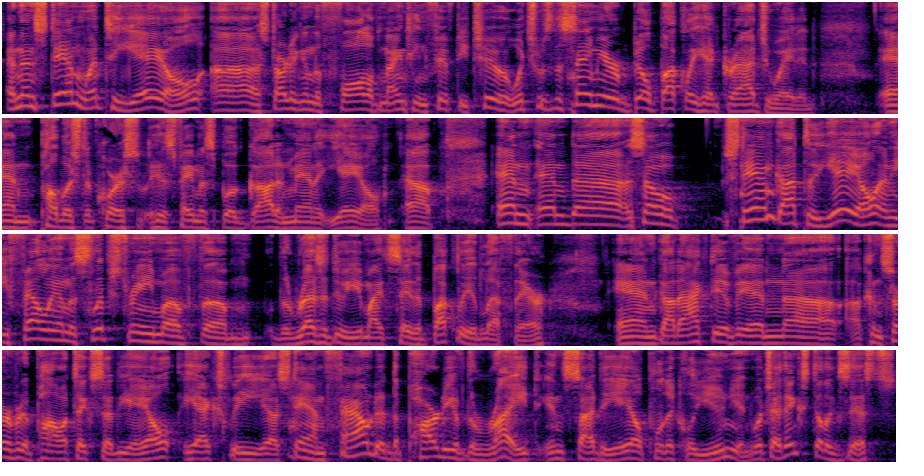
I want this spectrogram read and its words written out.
And then Stan went to Yale uh, starting in the fall of 1952, which was the same year Bill Buckley had graduated and published, of course, his famous book God and Man at Yale. Uh, and and uh, so Stan got to Yale and he fell in the slipstream of the, the residue, you might say, that Buckley had left there. And got active in uh, conservative politics at Yale. He actually, uh, Stan, founded the Party of the Right inside the Yale Political Union, which I think still exists.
